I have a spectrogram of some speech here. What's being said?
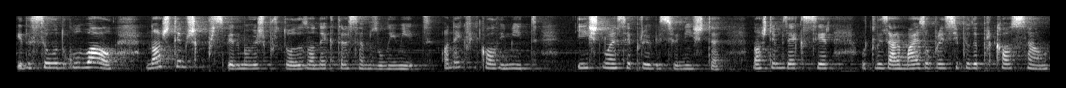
e da saúde global. Nós temos que perceber de uma vez por todas onde é que traçamos o limite, onde é que fica o limite. E isto não é ser proibicionista. Nós temos é que ser utilizar mais o princípio da precaução.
